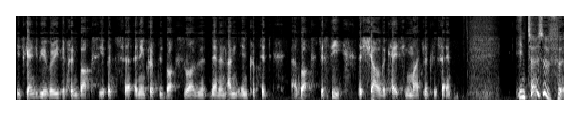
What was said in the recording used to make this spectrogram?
it's going to be a very different box if it's uh, an encrypted box rather than an unencrypted uh, box. Just the, the shell, the casing might look the same. In terms of uh,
